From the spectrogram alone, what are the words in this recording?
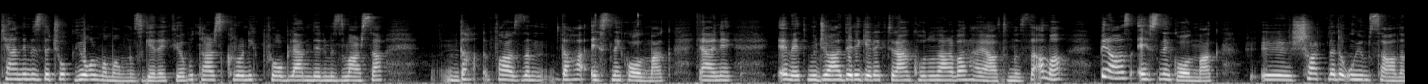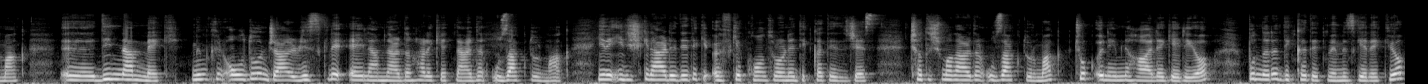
kendimizde çok yormamamız gerekiyor. Bu tarz kronik problemlerimiz varsa daha fazla daha esnek olmak yani evet mücadele gerektiren konular var hayatımızda ama biraz esnek olmak e, şartlara uyum sağlamak e, dinlenmek mümkün olduğunca riskli eylemlerden hareketlerden uzak durmak. Yine ilişkilerde dedi ki öfke kontrolüne dikkat edeceğiz. Çatışmalardan uzak durmak çok önemli hale geliyor. Bunlara dikkat etmemiz gerekiyor.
